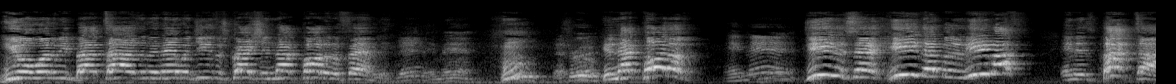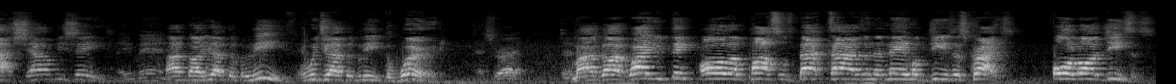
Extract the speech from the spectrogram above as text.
You don't want to be baptized in the name of Jesus Christ, you're not part of the family. Amen. Hmm? True. You're not part of it. Amen. Jesus said, He that believeth and is baptized shall be saved. Amen. My God, you have to believe. And what you have to believe? The word. That's right. My God, why do you think all apostles baptized in the name of Jesus Christ? Or Lord Jesus?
